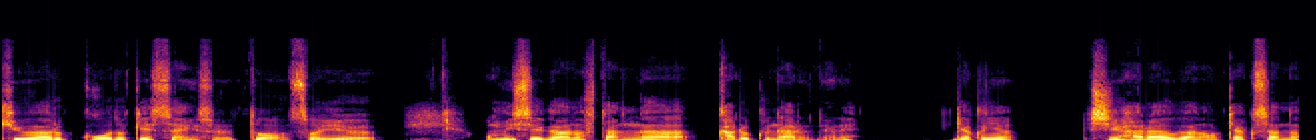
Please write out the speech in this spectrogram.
QR コード決済にすると、そういうお店側の負担が軽くなるんだよね。逆に支払う側のお客さんの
